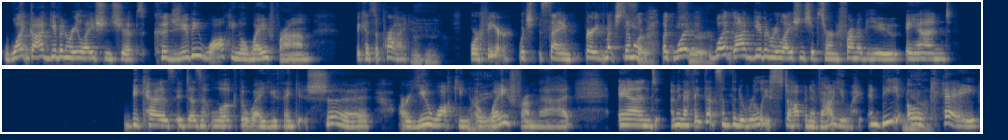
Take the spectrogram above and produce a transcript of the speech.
what God given relationships could you be walking away from because of pride? Mhm. Or fear, which same, very much similar. Sure, like what sure. what God given relationships are in front of you, and because it doesn't look the way you think it should, are you walking Right. away from that? And I mean, I think that's something to really stop and evaluate and be Yeah. okay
